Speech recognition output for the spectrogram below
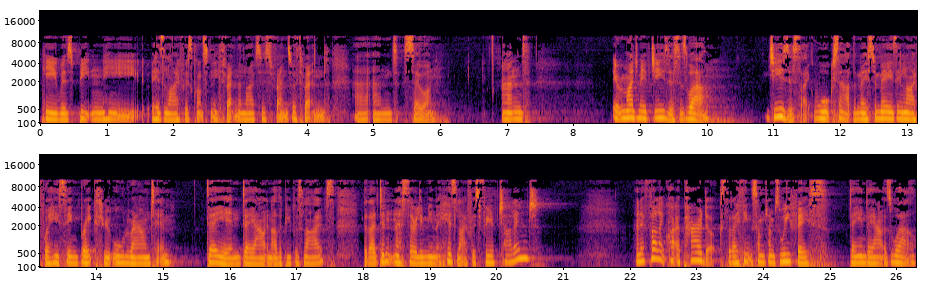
He was beaten. He, his life was constantly threatened. The lives of his friends were threatened, uh, and so on. And it reminded me of Jesus as well. Jesus like walks out the most amazing life where he's seeing breakthrough all around him, day in, day out in other people's lives. But that didn't necessarily mean that his life was free of challenge. And it felt like quite a paradox that I think sometimes we face day in, day out as well.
